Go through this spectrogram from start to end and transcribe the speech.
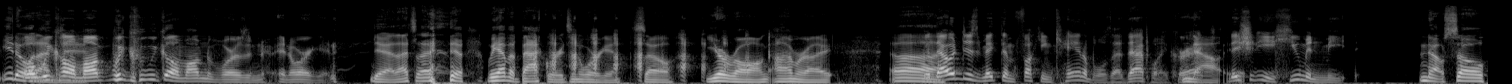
You know well, what we I call them meant. om- we, we call them omnivores in, in Oregon. Yeah, that's a, we have it backwards in Oregon. So you're wrong. I'm right. Uh, But that would just make them fucking cannibals at that point, correct? No, they it- should eat human meat. no, so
